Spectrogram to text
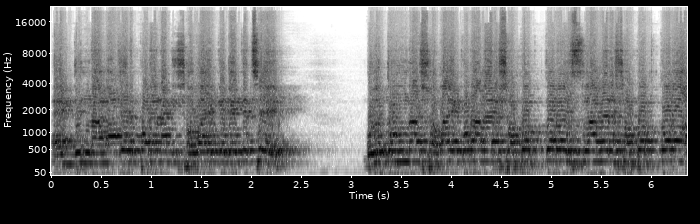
একদিন নামাজের পরে নাকি সবাইকে ডেকেছে? বলে, তোমরা সবাই কোরআনের শপথ করো, ইসলামের শপথ করো।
